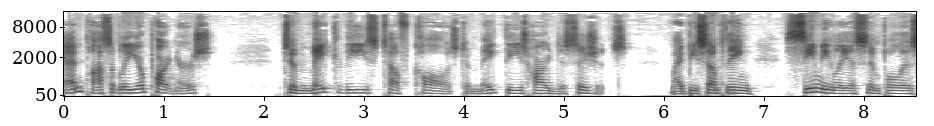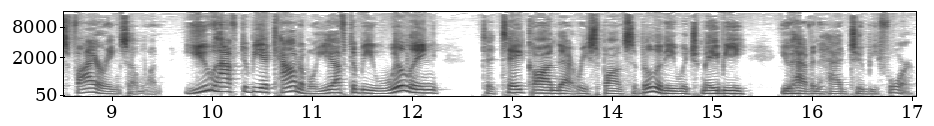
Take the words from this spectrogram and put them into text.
and possibly your partners to make these tough calls, to make these hard decisions. Might be something seemingly as simple as firing someone. You have to be accountable. You have to be willing to take on that responsibility, which maybe you haven't had to before.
